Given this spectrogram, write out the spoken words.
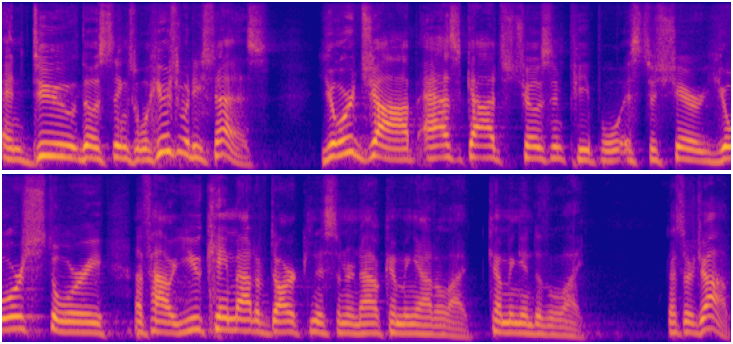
and do those things? Well, here's what he says Your job as God's chosen people is to share your story of how you came out of darkness and are now coming out of light, coming into the light. That's our job.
